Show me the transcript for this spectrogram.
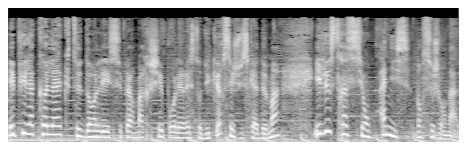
Et puis la collecte dans les supermarchés pour les restos du cœur, c'est jusqu'à demain. Illustration à Nice dans ce journal.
